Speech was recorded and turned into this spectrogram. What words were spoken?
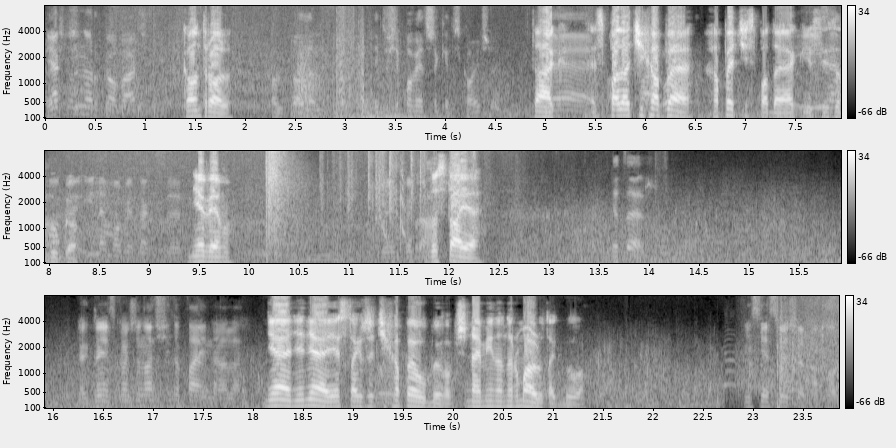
Jak nurkować? Kontrol. Kontrolem. I tu się powietrze kiedyś kończy? Tak, Nie. spada ci HP. HP ci spada jak jesteś Ile za długo. Mogę, ile mogę tak z... Nie wiem. Dostaję. Ja też. Jak do nieskończoności to fajne, ale... Nie, nie, nie, jest tak, że ci HP ubywa. Przynajmniej na normalu tak było. Nic nie słyszę w ogóle.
